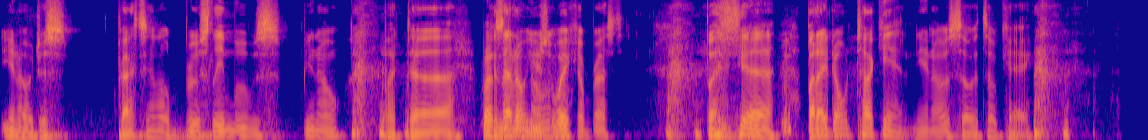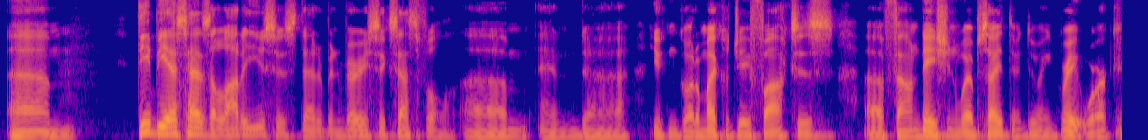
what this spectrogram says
you know, just practicing a little Bruce Lee moves, you know, but because uh, I don't no, usually no. wake up breast. But yeah, but I don't tuck in, you know, so it's okay. Um, DBS has a lot of uses that have been very successful, um, and uh, you can go to Michael J. Fox's uh, foundation website. They're doing great work,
